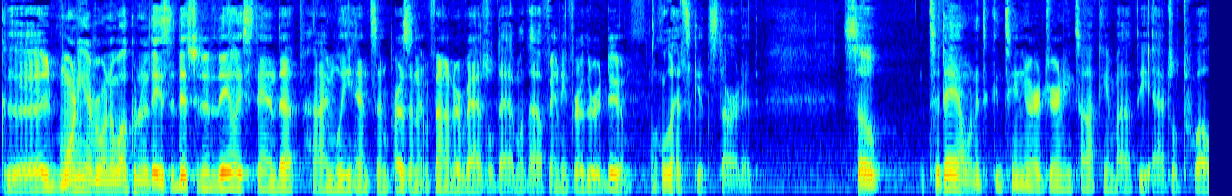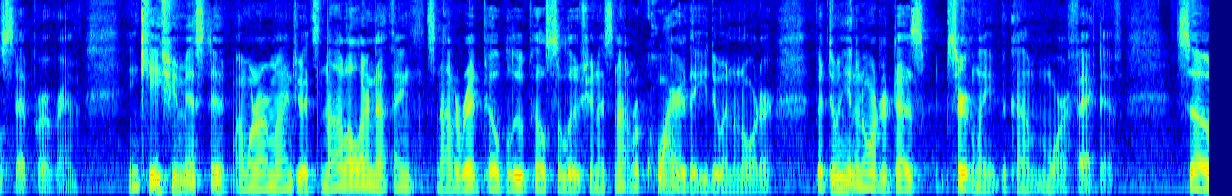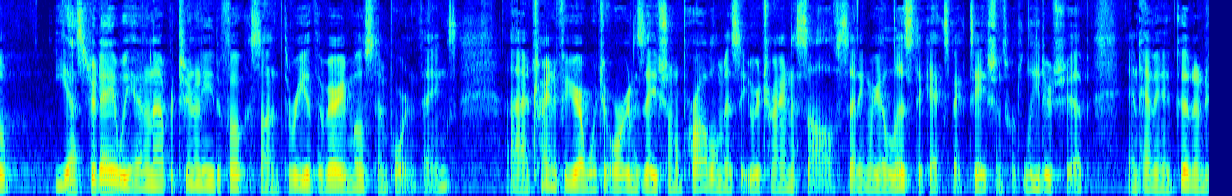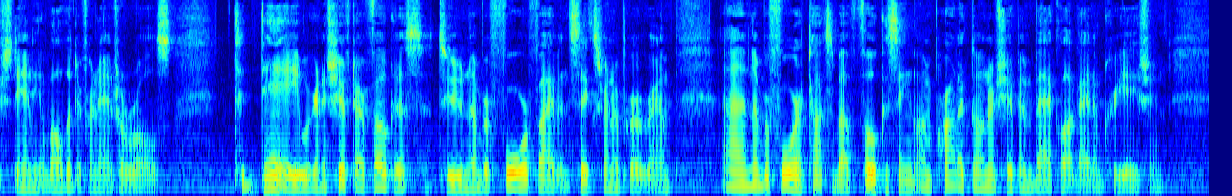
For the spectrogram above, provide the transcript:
Good morning, everyone, and welcome to today's edition of the Daily Stand Up. I'm Lee Henson, president and founder of Agile Dad. Without any further ado, let's get started. So, today I wanted to continue our journey talking about the Agile 12 step program. In case you missed it, I want to remind you it's not all or nothing. It's not a red pill, blue pill solution. It's not required that you do it in order, but doing it in order does certainly become more effective. So, yesterday we had an opportunity to focus on three of the very most important things uh, trying to figure out what your organizational problem is that you were trying to solve, setting realistic expectations with leadership, and having a good understanding of all the different agile roles. Today, we're going to shift our focus to number four, five, and six from the program. Uh, number four talks about focusing on product ownership and backlog item creation.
